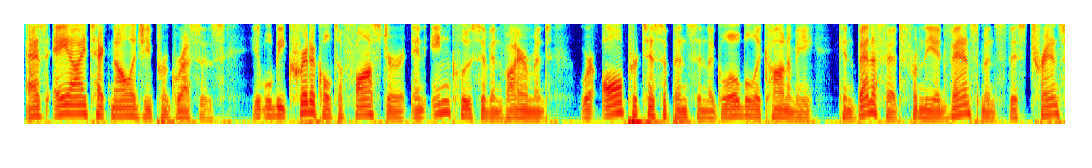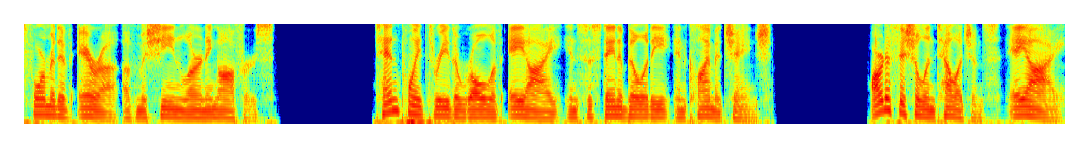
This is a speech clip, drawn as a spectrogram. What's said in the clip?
As AI technology progresses, it will be critical to foster an inclusive environment where all participants in the global economy can benefit from the advancements this transformative era of machine learning offers. 10.3 The role of AI in sustainability and climate change. Artificial intelligence, AI,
